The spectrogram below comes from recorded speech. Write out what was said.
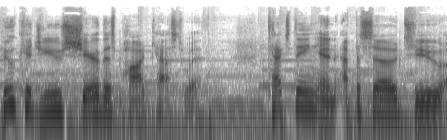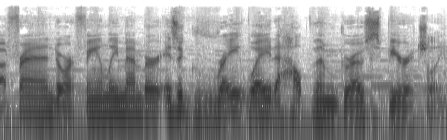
who could you share this podcast with? Texting an episode to a friend or a family member is a great way to help them grow spiritually.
